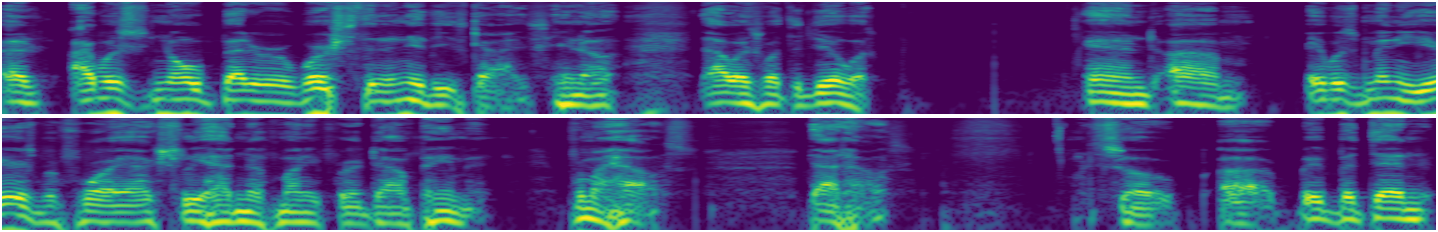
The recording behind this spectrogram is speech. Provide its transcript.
I, I was no better or worse than any of these guys. You know, that was what the deal was, and um, it was many years before I actually had enough money for a down payment for my house that house. So, uh, but, but then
